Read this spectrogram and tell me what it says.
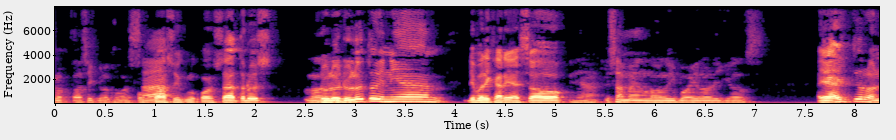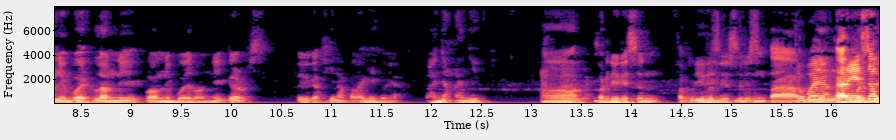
Fluktuasi glukosa. Fluktuasi glukosa terus dulu dulu tuh inian di balik hari esok. Ya sama yang lonely boy lonely girls ya itu lonely boy lonely lonely boy lonely girls. Gaskin apa lagi gue ya? Banyak anjing. Eh, berdiri sen Berdiri berdiri, sen- sebentar. coba yang Eh, hari esok.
